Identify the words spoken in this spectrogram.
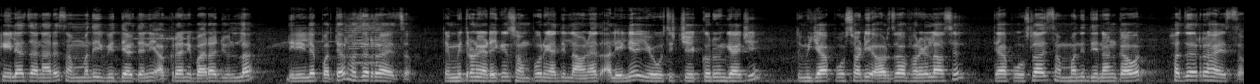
केल्या जाणार आहे. संबंधित विद्यार्थ्यांनी अकरा आणि बारा जूनला दिलेल्या पत्त्यावर हजर राहायचं. तर मित्रांनो या ठिकाणी संपूर्ण यादी लावण्यात आलेली आहे. व्यवस्थित चेक करून घ्यायची. तुम्ही ज्या पोस्टसाठी अर्ज भरलेला असेल त्या पोस्टला संबंधित दिनांकावर हजर राहायचं.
